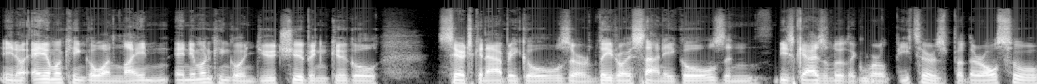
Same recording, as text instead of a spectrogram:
you know, anyone can go online, anyone can go on YouTube and Google Serge Gnabry goals or Leroy Sané goals, and these guys will look like mm. world beaters, but they're also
